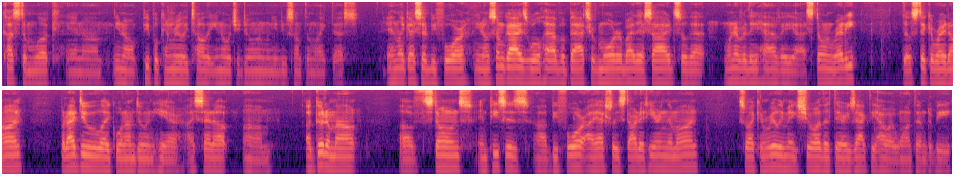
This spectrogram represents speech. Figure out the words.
custom look. And um, you know people can really tell that you know what you're doing when you do something like this. And like I said before you know some guys will have a batch of mortar by their side so that whenever they have a uh, stone ready they'll stick it right on. But I do like what I'm doing here. I set up um, a good amount of stones and pieces uh, before I actually start adhering them on so I can really make sure that they're exactly how I want them to be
